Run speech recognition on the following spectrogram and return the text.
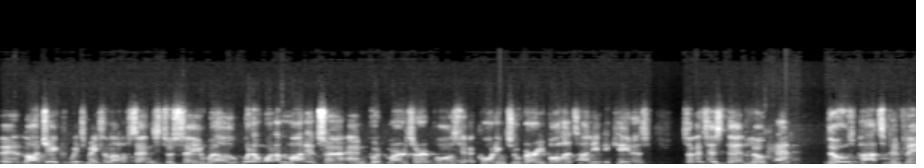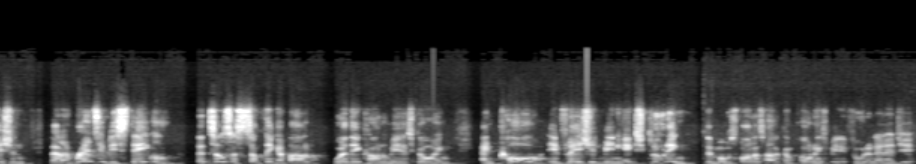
the logic, which makes a lot of sense, to say, well, we don't want to monitor and put monetary policy according to very volatile indicators. So let's instead look at those parts of inflation that are relatively stable, that tells us something about where the economy is going. And core inflation, meaning excluding the most volatile components, meaning food and energy,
